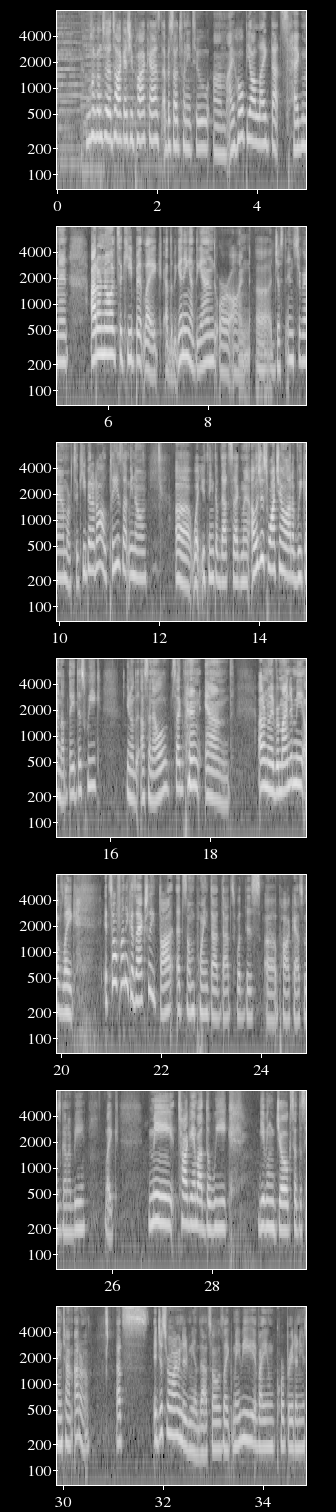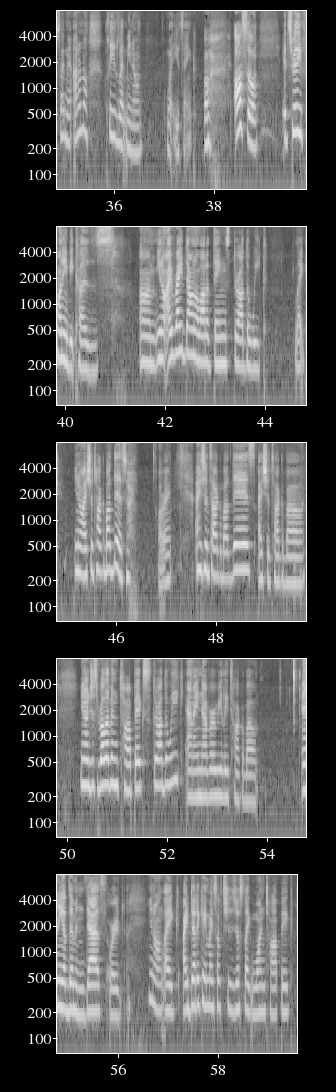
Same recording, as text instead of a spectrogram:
Welcome to the Talk As You podcast, episode 22. Um, I hope y'all like that segment. I don't know if to keep it like at the beginning, at the end, or on uh, just Instagram, or to keep it at all. Please let me know uh, what you think of that segment. I was just watching a lot of Weekend Update this week, you know, the SNL segment, and I don't know, it reminded me of like, it's so funny because I actually thought at some point that that's what this uh, podcast was gonna be. Like, me talking about the week, giving jokes at the same time. I don't know. That's it. Just reminded me of that. So I was like, maybe if I incorporate a new segment, I don't know. Please let me know what you think. Oh, also, it's really funny because, um, you know, I write down a lot of things throughout the week, like you know, I should talk about this. All right, I should talk about this. I should talk about, you know, just relevant topics throughout the week, and I never really talk about any of them in depth or you know, like I dedicate myself to just like one topic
